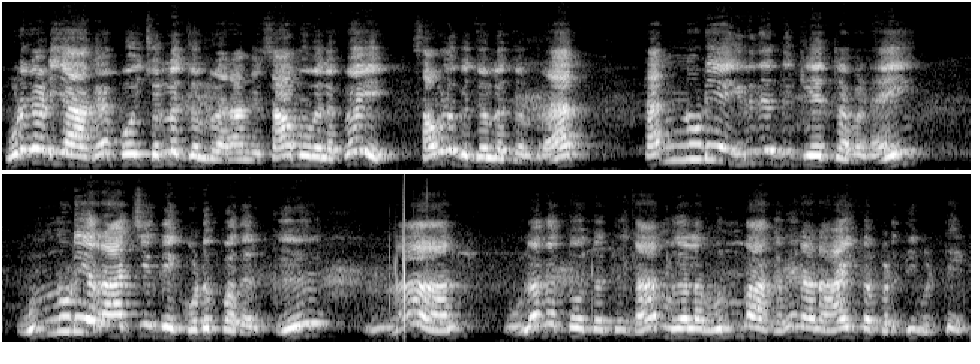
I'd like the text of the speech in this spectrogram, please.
உடனடியாக போய் சொல்ல சொல்றார். அங்க சாமுவேல போய் சவுளுக்கு சொல்ல சொல்றார் தன்னுடைய இருதயத்துக்கு ஏற்றவனை உன்னுடைய ராஜ்யத்தை கொடுப்பதற்கு நான் உலக தோற்றத்தை நான் முதல்ல முன்பாகவே நான் ஆயத்தப்படுத்தி விட்டேன்.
